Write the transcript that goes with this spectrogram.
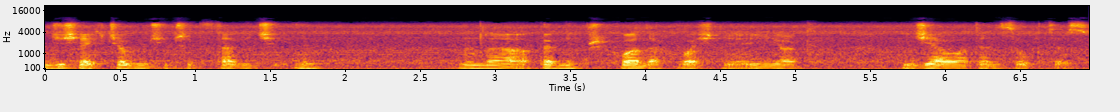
Dzisiaj chciałbym Ci przedstawić e, na pewnych przykładach właśnie, jak działa ten sukces.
